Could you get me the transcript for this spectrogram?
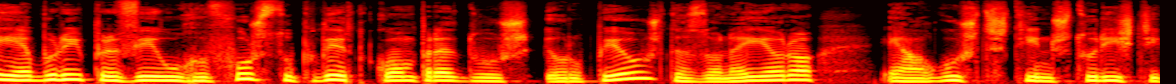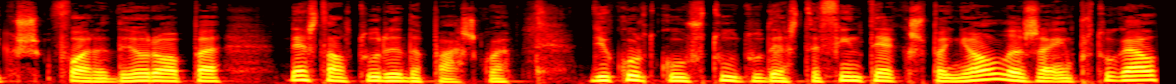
A Ebury prevê o reforço do poder de compra dos europeus da zona euro em alguns destinos turísticos fora da Europa nesta altura da Páscoa. De acordo com o estudo desta fintech espanhola, já em Portugal,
